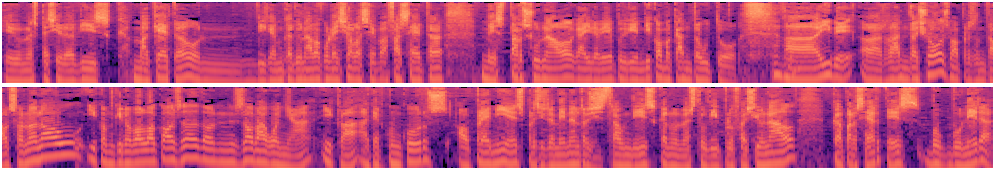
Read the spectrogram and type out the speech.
era una espècie de disc maqueta on diguem que donava a conèixer la seva faceta més personal, gairebé podríem dir com a cantautor. Uh -huh. uh, I bé, arran d'això es va presentar el Sona Nou i com qui no vol la cosa, doncs el va guanyar i clar, aquest concurs, el premi és precisament enregistrar un disc en un estudi professional que per cert és Buc Bonera,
